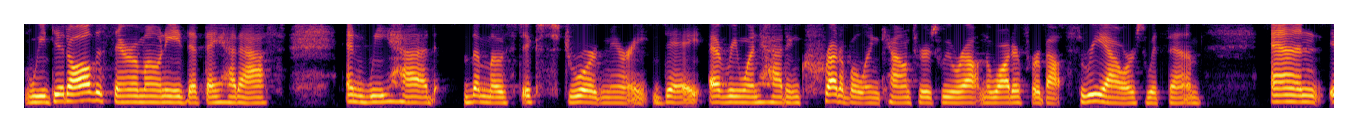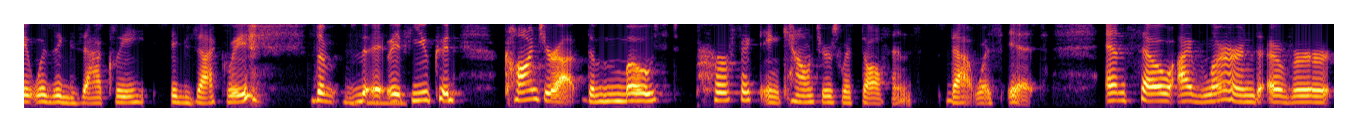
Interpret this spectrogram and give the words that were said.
we did all the ceremony that they had asked and we had the most extraordinary day. Everyone had incredible encounters. We were out in the water for about three hours with them. And it was exactly, exactly the, the, mm-hmm. if you could conjure up the most perfect encounters with dolphins. That was it. And so I've learned over,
